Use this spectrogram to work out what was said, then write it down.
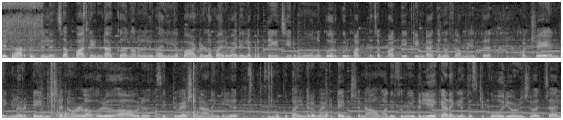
യഥാർത്ഥത്തിൽ ചപ്പാത്തി ഉണ്ടാക്കുക എന്ന് പറഞ്ഞാൽ വലിയ പാടുള്ള പരിപാടിയല്ല. പ്രത്യേകിച്ച് ഒരു മൂന്ന് പേർക്ക് ഒരു പത്ത് ചപ്പാത്തിയൊക്കെ ഉണ്ടാക്കുന്ന സമയത്ത് പക്ഷേ എന്തെങ്കിലും ഒരു ടെൻഷനുള്ള ഒരു ആ ഒരു സിറ്റുവേഷൻ ആണെങ്കിൽ നമുക്ക് ഭയങ്കരമായിട്ട് ടെൻഷൻ ആവും. അതേസമയം ഇഡലിയൊക്കെ ആണെങ്കിൽ ജസ്റ്റ് കോരി ഒഴിച്ച് വെച്ചാൽ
